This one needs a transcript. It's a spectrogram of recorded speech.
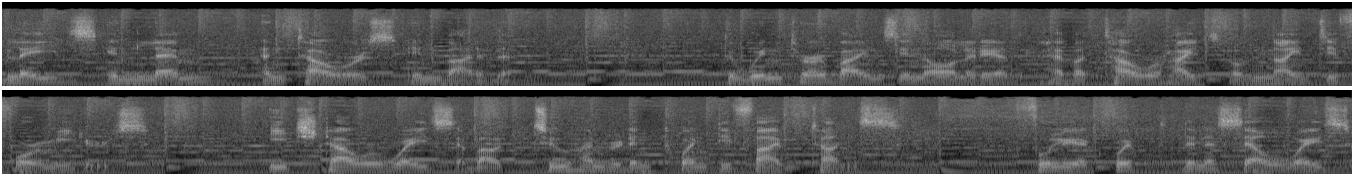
blades in Lem and towers in Varde. The wind turbines in Alered have a tower height of 94 meters. Each tower weighs about 225 tons. Fully equipped, the nacelle weighs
